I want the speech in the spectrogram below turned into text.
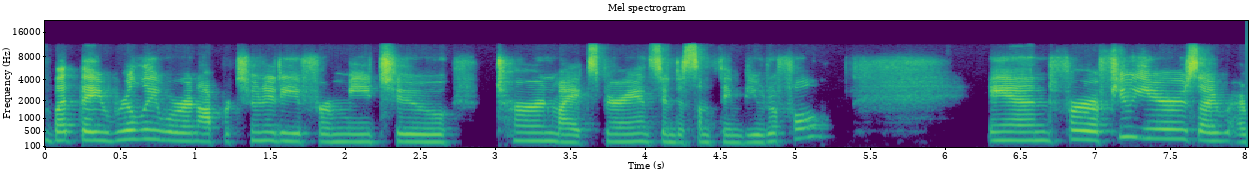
but they really were an opportunity for me to turn my experience into something beautiful. And for a few years, I, I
